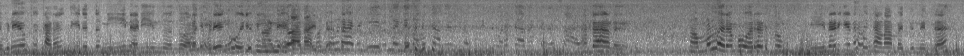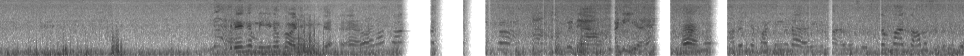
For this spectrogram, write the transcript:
എവിടെയൊക്കെ കടൽ തീരത്ത് മീൻ അടിയുന്നു എന്ന് പറഞ്ഞു. എവിടെയെങ്കിലും ഒരു മീനിനെ കാണാനില്ല. അതാണ്. നമ്മൾ വരുമ്പോ ഒരിടത്തും മീനടിക്കണത് കാണാൻ പറ്റുന്നില്ല. ഇവിടെയൊക്കെ മീനൊന്നും അടിയില്ല ആ. പിന്നെ അടിയേ ആ അതിന്റെ പള്ളിയുടെ ഈ സിസ്റ്റർമാർ താമസിക്കുന്നില്ല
